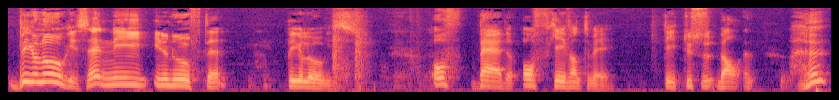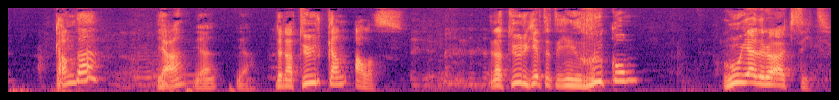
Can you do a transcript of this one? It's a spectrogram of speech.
Biologisch, hè? niet in hun hoofd. Hè? Biologisch. Of beide, of geen van twee. Die tussen wel. Huh? Kan dat? Ja, ja, ja. De natuur kan alles. De natuur geeft het geen ruk om hoe jij eruit ziet.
